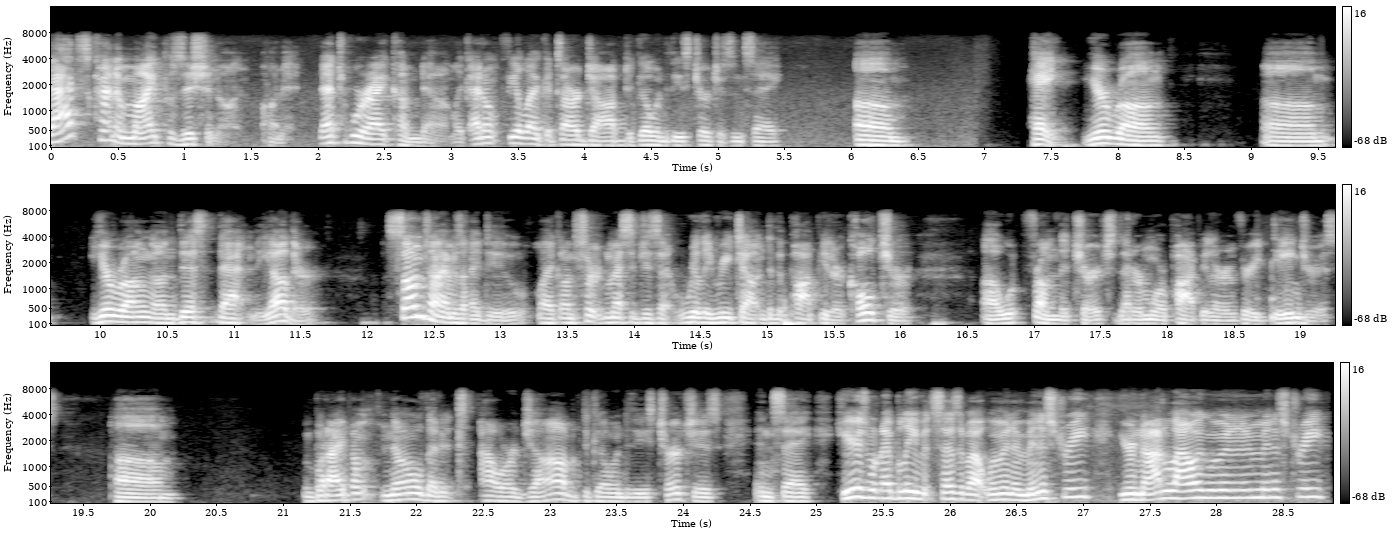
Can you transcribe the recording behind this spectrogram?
that's kind of my position on on it. That's where I come down. Like I don't feel like it's our job to go into these churches and say, um, "Hey, you're wrong. Um, you're wrong on this, that, and the other." Sometimes I do, like on certain messages that really reach out into the popular culture uh, from the church that are more popular and very dangerous. Um, but I don't know that it's our job to go into these churches and say, here's what I believe it says about women in ministry. You're not allowing women in ministry,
